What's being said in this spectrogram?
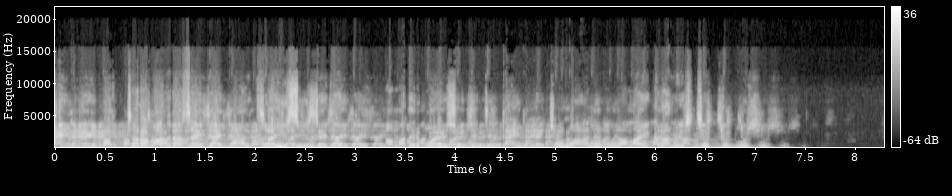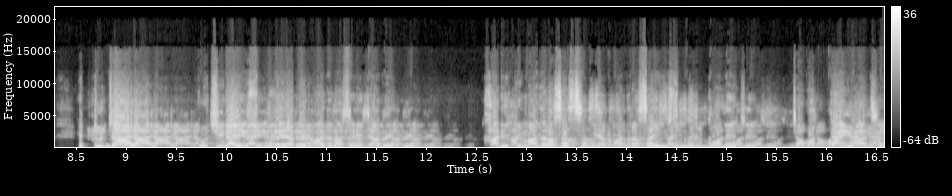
টাইম নেই বাচ্চারা মাদ্রাসায় যায় বাচ্চা স্কুলে যায়। আমাদের বয়স হয়ে যাচ্ছে টাইম নেই চলো আলেম ওলামা একরাম এসছে একটু বসি। একটু যাই কোচিরা স্কুলে যাবে মাদ্রাসায় যাবে। খারিজি মাদ্রাসা সিনিয়র মাদ্রাসা স্কুল কলেজ যাবার টাইম আছে।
